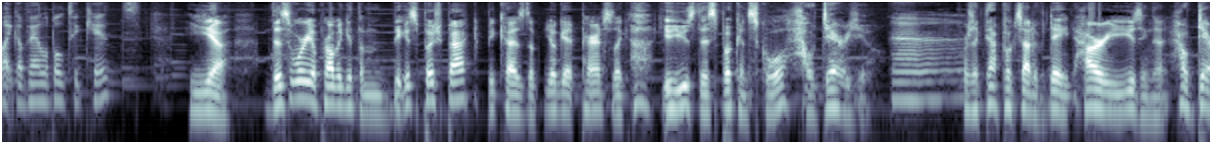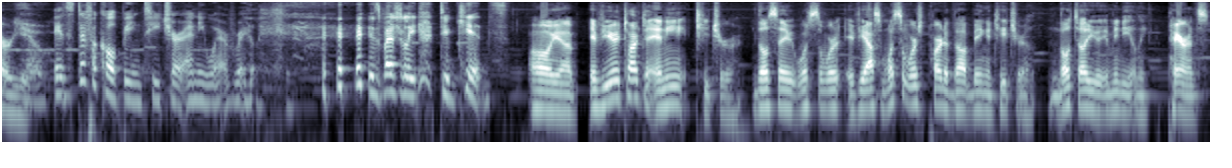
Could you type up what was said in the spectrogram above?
like available to kids? Yeah, This is where you'll probably get the biggest pushback because the, you'll get parents like, oh, "You use this book in school? How dare you?" Uh, Or it's like that book's out of date. How are you using that? How dare you? it's difficult being teacher anywhere, really, especially to kids. Oh yeah. If you talk to any teacher, they'll say, "What's the worst?" If you ask them, "What's the worst part about being a teacher?" They'll tell you immediately, "Parents.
